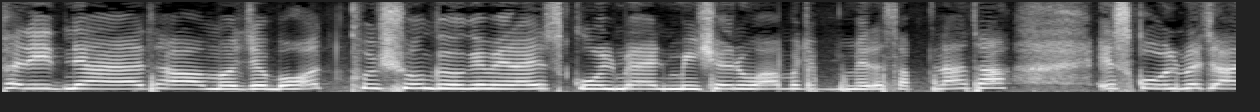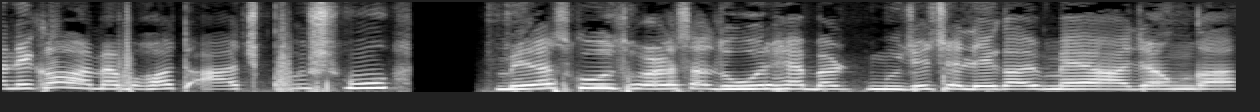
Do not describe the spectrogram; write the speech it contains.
ख़रीदने आया था। मुझे बहुत खुश हूँ क्योंकि मेरा स्कूल में एडमिशन हुआ। मुझे, मेरा सपना था स्कूल में जाने का और मैं बहुत आज खुश हूँ। मेरा स्कूल थोड़ा सा दूर है बट मुझे चलेगा। मैं आ जाऊँगा।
